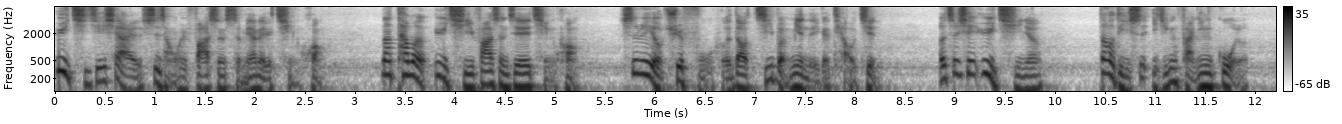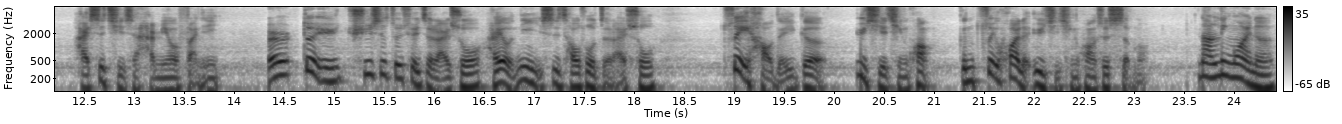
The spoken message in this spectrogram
预期接下来市场会发生什么样的一个情况？那他们预期发生这些情况，是不是有去符合到基本面的一个条件？而这些预期呢，到底是已经反映过了，还是其实还没有反映？而对于趋势追随者来说，还有逆势操作者来说，最好的一个预期的情况跟最坏的预期情况是什么？那另外呢，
